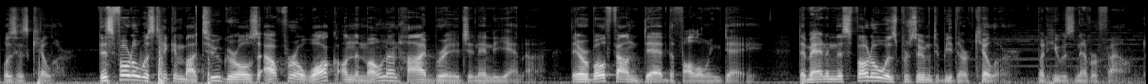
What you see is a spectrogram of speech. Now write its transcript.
was his killer. This photo was taken by two girls out for a walk on the Monon High Bridge in Indiana. They were both found dead the following day. The man in this photo was presumed to be their killer, but he was never found.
